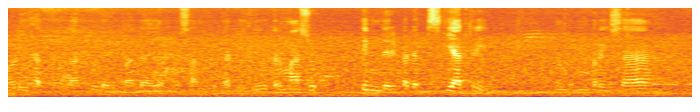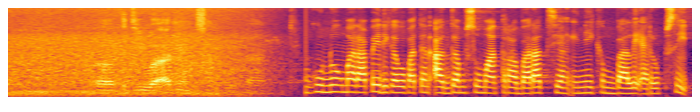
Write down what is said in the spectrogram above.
melihat pelaku daripada yang bersangkutan ini termasuk tim daripada psikiatri untuk memeriksa uh, kejiwaan yang bersangkutan. Gunung Merapi di Kabupaten Agam, Sumatera Barat siang ini kembali erupsi.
